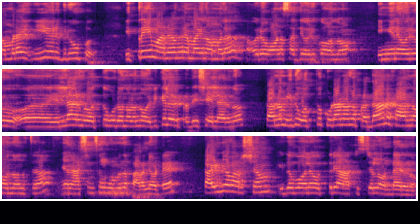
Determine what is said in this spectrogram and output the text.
നമ്മുടെ ഈ ഒരു ഗ്രൂപ്പ് ഇത്രയും മനോഹരമായി നമ്മൾ ഒരു ഓണസദ്യ ഒരുക്കുമെന്നോ ഇങ്ങനെ ഒരു എല്ലാവരും കൂടെ ഒത്തുകൂടുമെന്നുള്ളതൊന്നും ഒരിക്കലും ഒരു പ്രതീക്ഷയില്ലായിരുന്നു. കാരണം ഇത് ഒത്തുകൂടാനുള്ള പ്രധാന കാരണം ഒന്നെന്ന് വെച്ചാൽ ഞാൻ ആശംസകൾ മുമ്പ് പറഞ്ഞോട്ടെ. കഴിഞ്ഞ വർഷം ഇതുപോലെ ഒത്തിരി ആർട്ടിസ്റ്റുകൾ ഉണ്ടായിരുന്നു.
